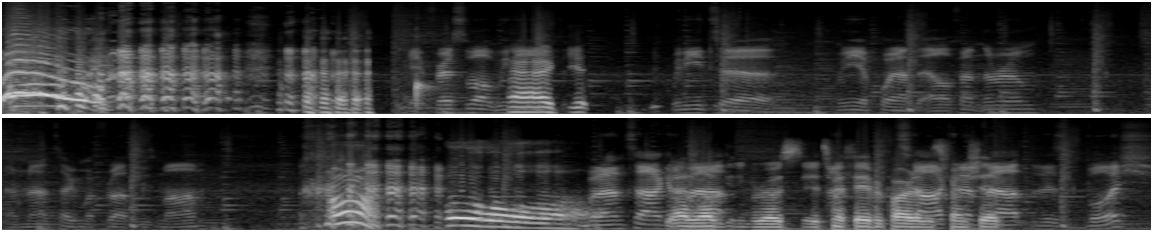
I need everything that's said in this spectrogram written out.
okay, first of all, we need, Uh, get- we need to we need to point out the elephant in the room. I'm not talking about Frosty's mom. Oh! Oh! but I'm talking I about love getting roasted. It's my favorite part of this talking friendship. about this bush,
